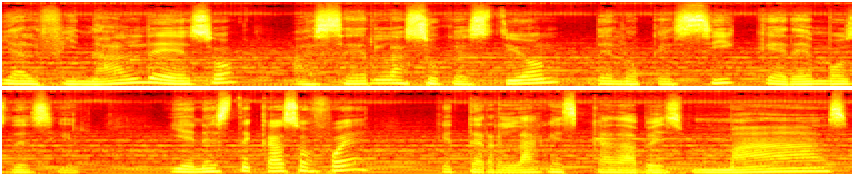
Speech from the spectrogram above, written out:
Y al final de eso, hacer la sugestión de lo que sí queremos decir. Y en este caso fue que te relajes cada vez más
